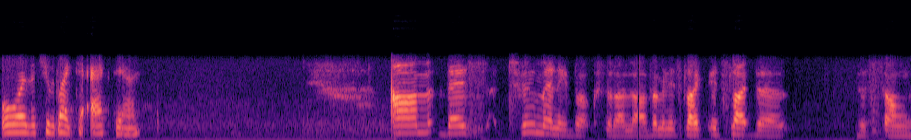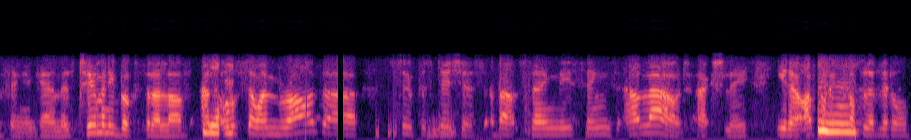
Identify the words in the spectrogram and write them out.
or that you would like to act in? Um, there's too many books that I love. I mean, it's like it's like the the song thing again. There's too many books that I love, and Yeah. also I'm rather superstitious about saying these things out loud. Actually, you know, I've got Mhm. a couple of little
